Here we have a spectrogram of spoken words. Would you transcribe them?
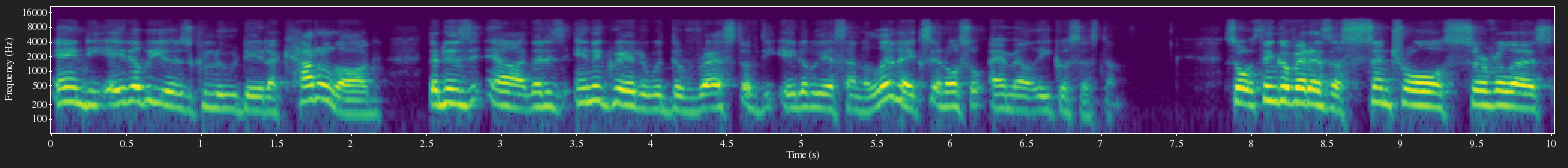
and the AWS Glue data catalog that is, uh, that is integrated with the rest of the AWS Analytics and also ML ecosystem. So think of it as a central serverless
